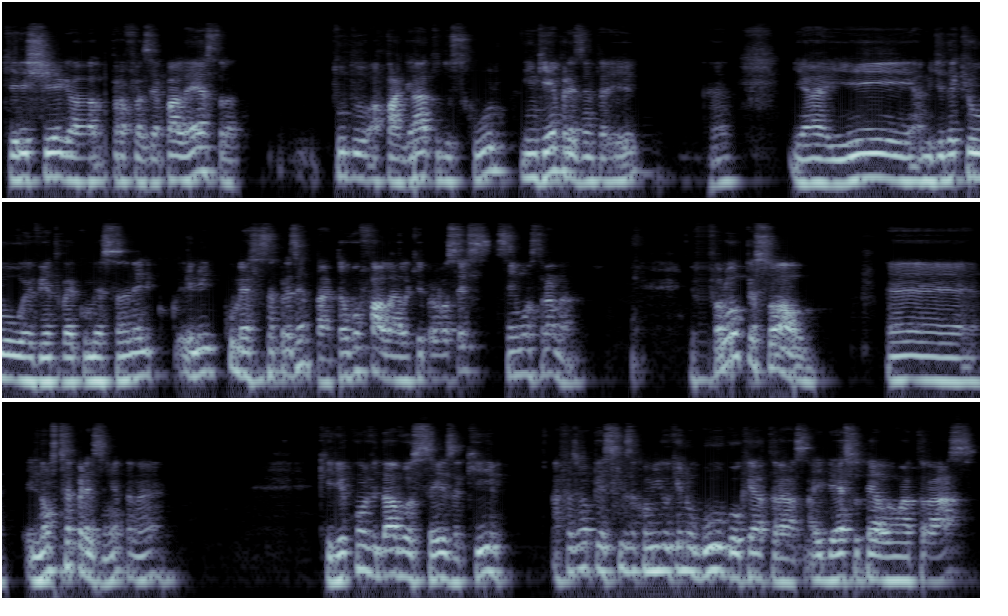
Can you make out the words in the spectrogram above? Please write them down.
que ele chega para fazer a palestra, tudo apagado, tudo escuro, ninguém apresenta ele. Né? E aí, à medida que o evento vai começando, ele, ele começa a se apresentar. Então, eu vou falar ela aqui para vocês sem mostrar nada. Ele falou, pessoal, é... ele não se apresenta, né? Queria convidar vocês aqui a fazer uma pesquisa comigo aqui no Google, aqui atrás. Aí desce o telão atrás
